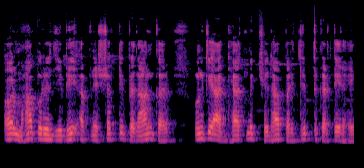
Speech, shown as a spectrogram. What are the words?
और महापुरुष जी भी अपने शक्ति प्रदान कर उनकी आध्यात्मिक क्षुधा परितृप्त करते रहे।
